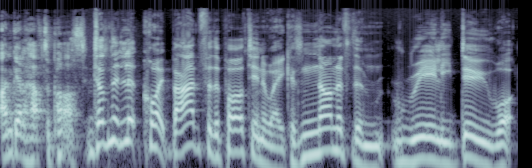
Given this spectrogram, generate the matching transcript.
I'm going to have to pass. Doesn't it look quite bad for the party in a way? Because none of them really do what,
